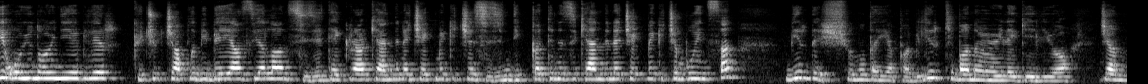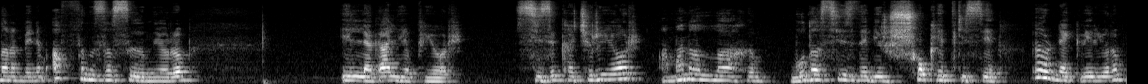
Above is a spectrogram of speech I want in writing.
bir oyun oynayabilir. Küçük çaplı bir beyaz yalan. Sizi tekrar kendine çekmek için sizin dikkatinizi kendine çekmek için bu insan bir de şunu da yapabilir ki bana öyle geliyor. Canlarım benim affınıza sığınıyorum. İllegal yapıyor. Sizi kaçırıyor. Aman Allah'ım bu da sizde bir şok etkisi. Örnek veriyorum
